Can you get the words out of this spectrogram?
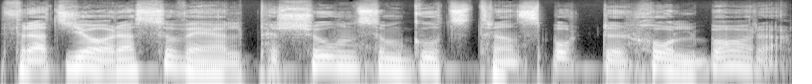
För att göra såväl person som godstransporter hållbara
